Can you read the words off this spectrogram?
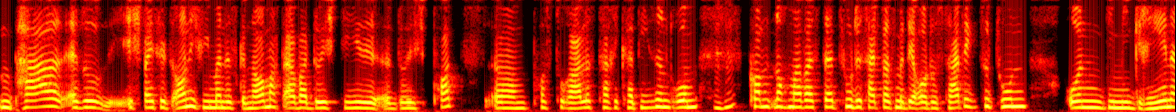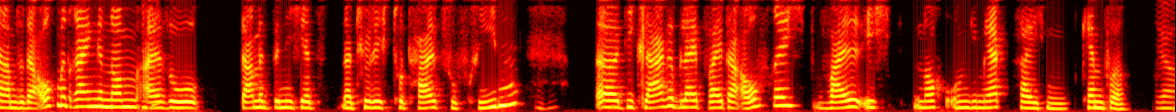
ein paar, also ich weiß jetzt auch nicht, wie man das genau macht, aber durch die, durch POTS, ähm, posturales Tachykardie-Syndrom, mhm. kommt noch mal was dazu. Das hat was mit der Orthostatik zu tun und die Migräne haben sie da auch mit reingenommen. Mhm. Also damit bin ich jetzt natürlich total zufrieden. Mhm. Äh, die Klage bleibt weiter aufrecht, weil ich noch um die Merkzeichen kämpfe. Ja.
